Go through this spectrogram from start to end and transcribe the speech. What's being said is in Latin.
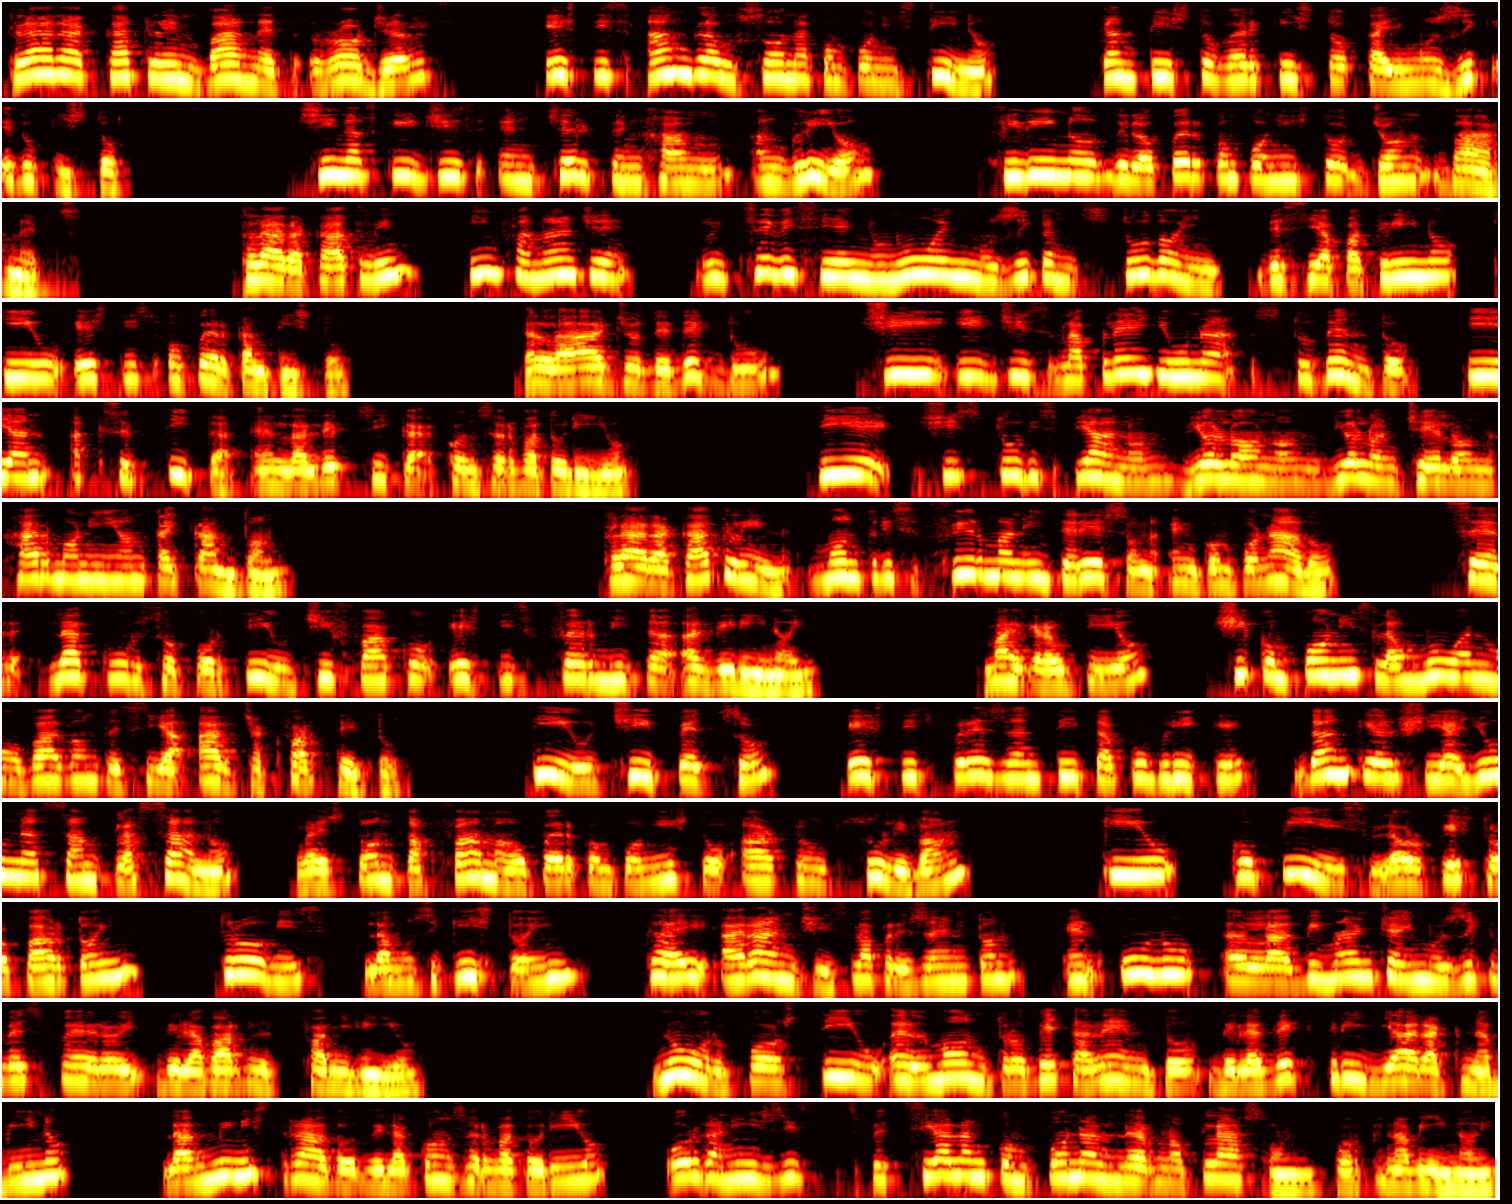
Clara Kathleen Barnett Rogers estis angla-usona componistino, cantisto, verkisto cae muzik-edukisto. Si nascigis en Cheltenham, Anglio, filino de la oper componisto John Barnett. Clara Kathleen, infanage, ricevis sien unuen musican studoin de sia patrino quiu estis operkantisto. En la agio de decdu, si igis la plej studento ian acceptita en la Lepsica Conservatorio. Tie si studis pianon, violonon, violoncelon, harmonion cae canton. Clara Kathleen montris firman intereson en componado sed la curso por tiu ci faco estis fermita al virinoi. Malgrau tio, si componis la unuan movadon de sia arcia quarteto. Tiu ci pezzo estis presentita publice danke al sia iuna samclassano, la estonta fama operkomponisto Arthur Sullivan, kiu copiis la orchestro partoin trovis la musicistoin cae arrangis la presenton en unu el la Music Vesperoi de la Barnett familio. Nur post tiu elmontro de talento de la dek jara knabino, la administrado de la conservatorio organizis specialan componan lernoclason por knabinoi.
